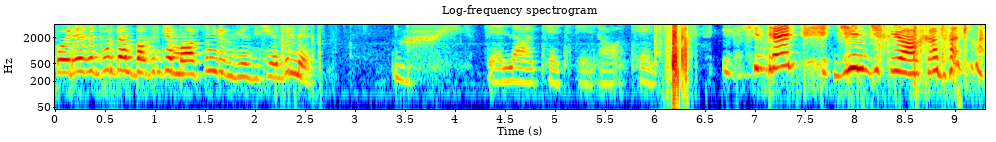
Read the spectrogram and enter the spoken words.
Poyraz'a buradan bakınca masum gibi gözüküyor değil mi? Üf, felaket felaket. İçinden cin çıkıyor arkadaşlar.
